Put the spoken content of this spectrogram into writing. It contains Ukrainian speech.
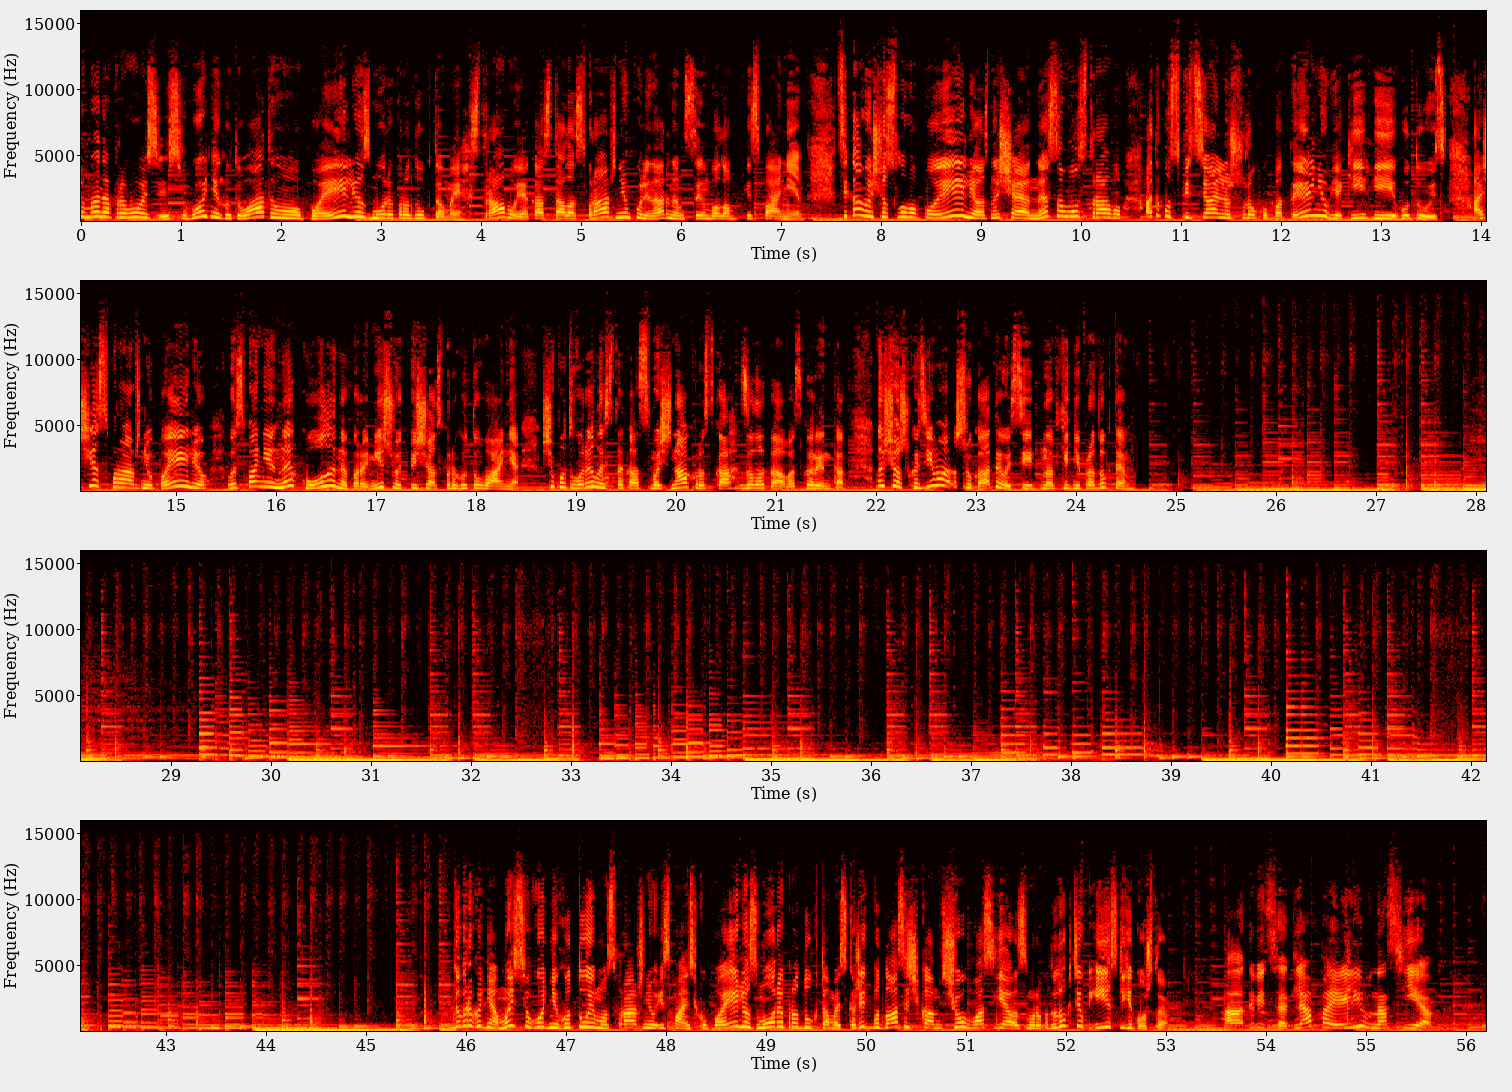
Друзі! Ми на привозі. Сьогодні готуватимемо паелью з морепродуктами, страву, яка стала справжнім кулінарним символом Іспанії. Цікаво, що слово паелія означає не саму страву, а таку спеціальну широку пательню, в якій її готують. А ще справжню паелью в Іспанії ніколи не перемішують під час приготування, щоб утворилась така смачна хрустка золотава скоринка. Ну що ж, ходімо шукати усі необхідні продукти. Дня. Ми сьогодні готуємо справжню іспанську паелю з морепродуктами. Скажіть, будь ласка, що у вас є з морепродуктів і скільки коштує? А, дивіться, для паелі в нас є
